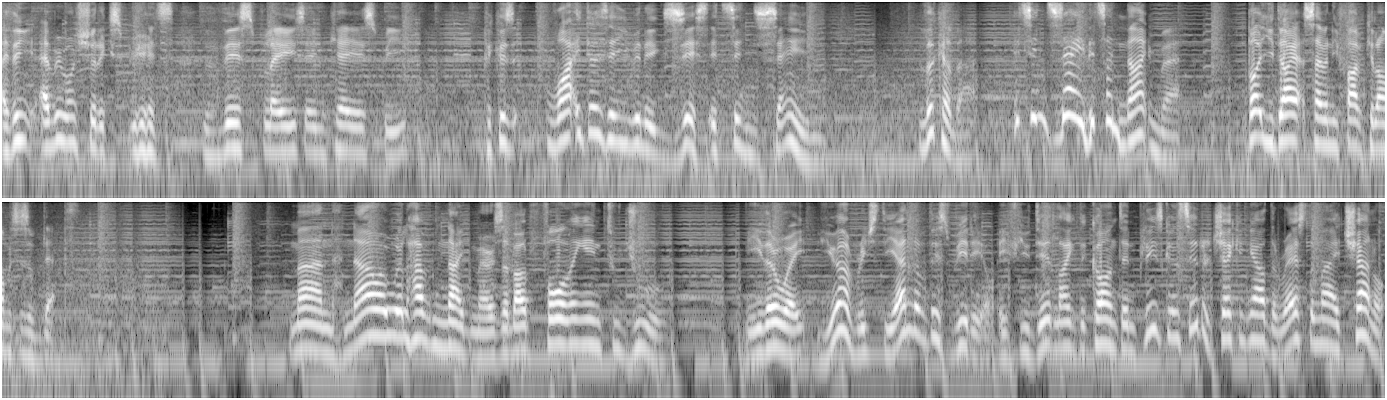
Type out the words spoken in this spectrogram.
I think everyone should experience this place in KSP because why does it even exist? It's insane. Look at that. It's insane. It's a nightmare. But you die at 75 kilometers of depth. Man, now I will have nightmares about falling into Jool. Either way, you have reached the end of this video. If you did like the content, please consider checking out the rest of my channel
